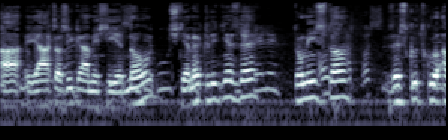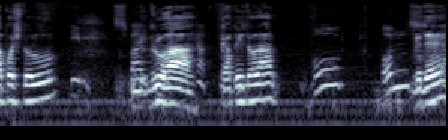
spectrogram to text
A já to říkám ještě jednou, čtěme klidně zde to místo ze skutku apoštolů, druhá kapitola, kde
